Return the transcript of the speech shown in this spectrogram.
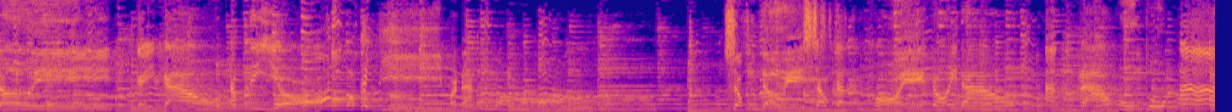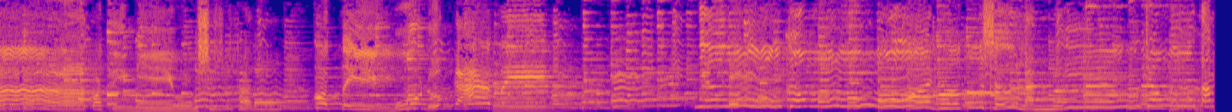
trời. Cây cao trong tí vỏ có cái gì mà đáng lo? Sống đời sao tránh khỏi đói đau ăn rau uống thuốc à, có tiền nhiều sướng thân có tiền mua được cả tiền nhưng không mua được sự lành yên trong tâm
